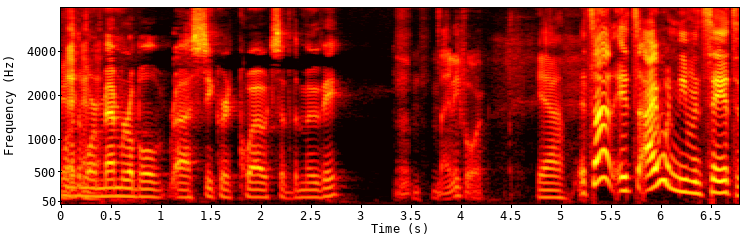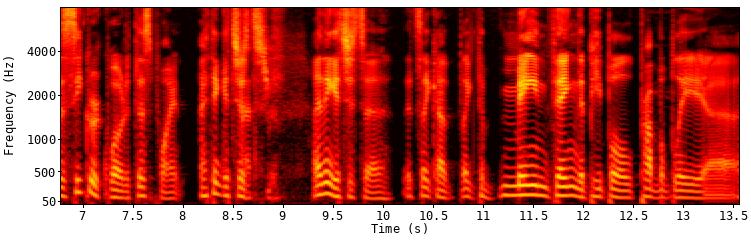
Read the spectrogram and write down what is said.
One of the more memorable uh, secret quotes of the movie. Ninety four. Yeah, it's not. It's. I wouldn't even say it's a secret quote at this point. I think it's just. I think it's just a. It's like a like the main thing that people probably uh,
